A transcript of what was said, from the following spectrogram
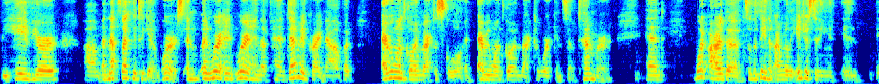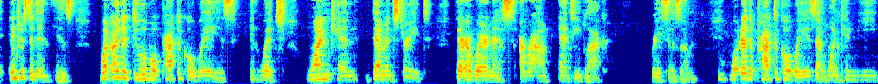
behavior, um, and that's likely to get worse. And, and we're in we're in a pandemic right now, but everyone's going back to school and everyone's going back to work in September. And what are the so the thing that I'm really interested in, in interested in is what are the doable practical ways in which one can demonstrate their awareness around anti-black racism. Hmm. what are the practical ways that one can be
